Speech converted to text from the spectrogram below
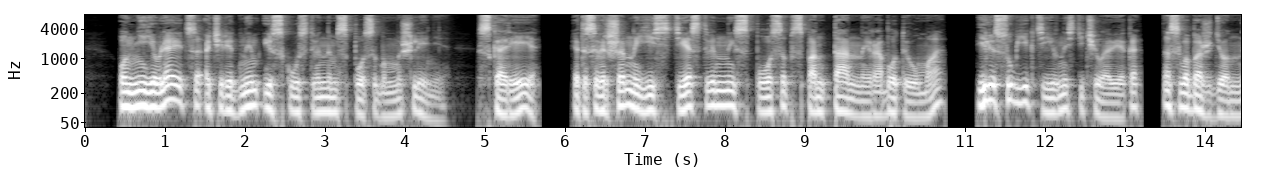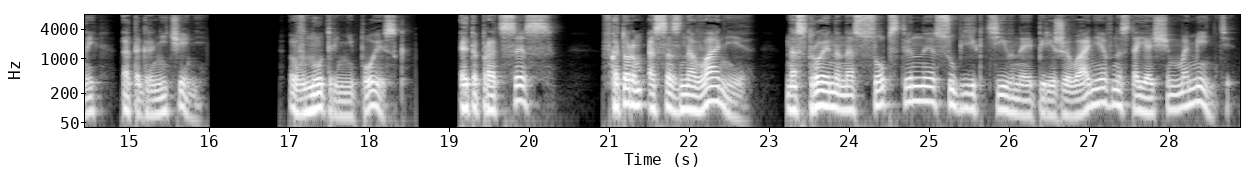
он не является очередным искусственным способом мышления. Скорее, это совершенно естественный способ спонтанной работы ума или субъективности человека, освобожденный от ограничений. Внутренний поиск – это процесс, в котором осознавание настроено на собственное субъективное переживание в настоящем моменте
